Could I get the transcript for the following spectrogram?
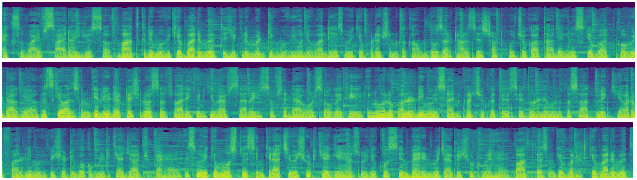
एक्स वाइफ सायरा यूसुफ बात करें मूवी के बारे में तो ये एक रोमांटिक मूवी होने वाली है। इस मूवी के प्रोडक्शन का काम 2018 से स्टार्ट हो चुका था, लेकिन उसके बाद कोविड आ गया। इसके बाद फ़िल्म के लीड एक्टर शरोज सब्सवारी की उनकी वाइफ सायरा यूसुफ से डाइवोर्स हो गई थी। लेकिन वो लोग ऑलरेडी मूवी साइन कर चुके थे इससे दोनों ने मूवी को साथ में किया, और फाइनली मूवी की शूटिंग को कंप्लीट किया जा चुका है। इस मूवी के मोस्टली सीन कराची में शूट किया गया है इस मूवी के कुछ सीन बहरीन में जाके शूट हुए हैं। बात करें उनके बजट के बारे में तो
